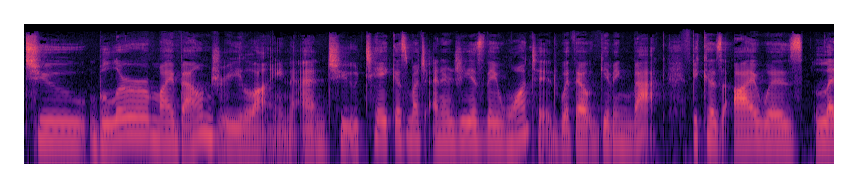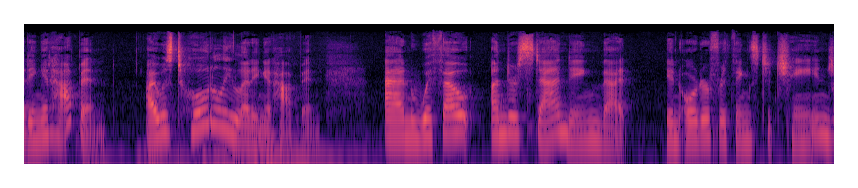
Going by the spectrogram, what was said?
to blur my boundary line and to take as much energy as they wanted without giving back because I was letting it happen. I was totally letting it happen. And without understanding that in order for things to change,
